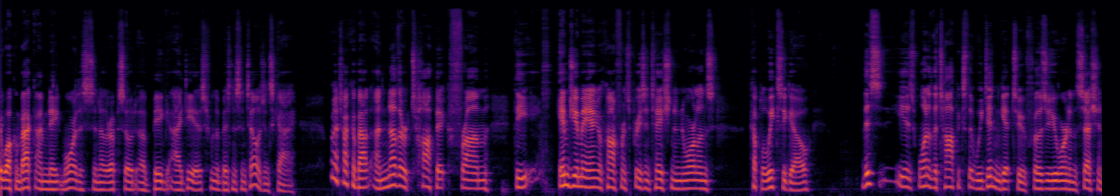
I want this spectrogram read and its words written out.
welcome back. I'm Nate Moore. This is another episode of Big Ideas from the Business Intelligence Guy. I want to talk about another topic from the MGMA annual conference presentation in New Orleans a couple of weeks ago. This is one of the topics that we didn't get to. For those of you who weren't in the session,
